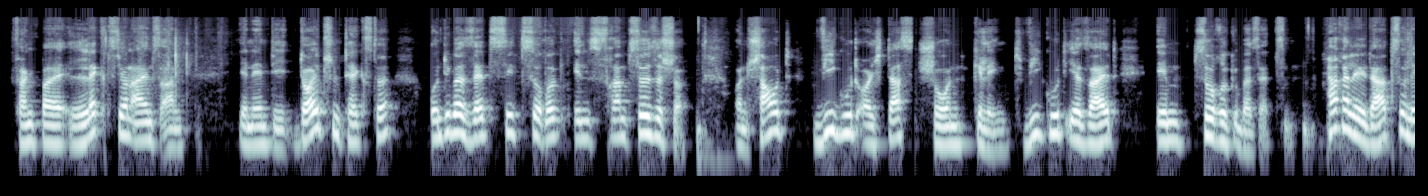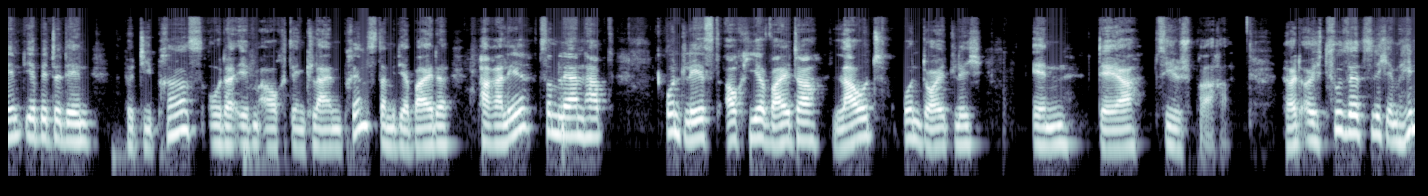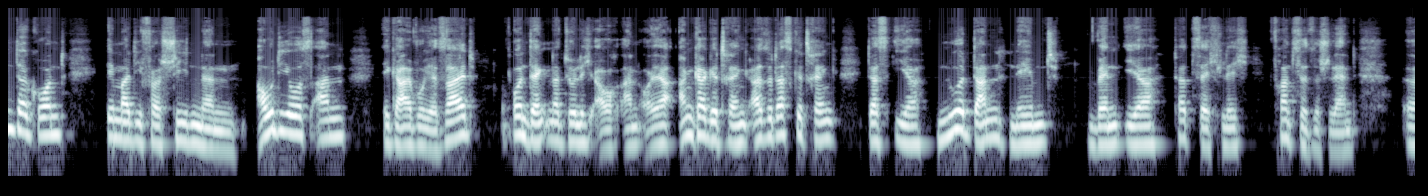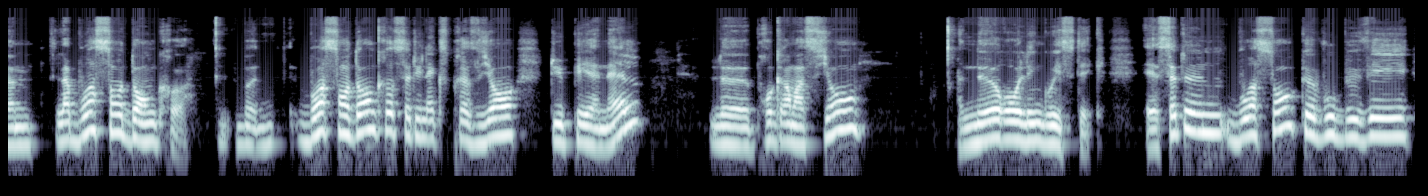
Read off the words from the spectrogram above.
Fangt bei Lektion 1 an. Ihr nehmt die deutschen Texte und übersetzt sie zurück ins Französische und schaut, wie gut euch das schon gelingt, wie gut ihr seid im Zurückübersetzen. Parallel dazu nehmt ihr bitte den Petit Prince oder eben auch den kleinen Prinz, damit ihr beide parallel zum Lernen habt und lest auch hier weiter laut und deutlich in der Zielsprache. Hört euch zusätzlich im Hintergrund immer die verschiedenen Audios an, egal wo ihr seid. Und denkt natürlich auch an euer Ankergetränk, also das Getränk, das ihr nur dann nehmt, wenn ihr tatsächlich Französisch lernt. Ähm, la boisson d'encre. Boisson d'encre, c'est une expression du PNL, le programmation neurolinguistique. Et c'est une boisson que vous buvez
